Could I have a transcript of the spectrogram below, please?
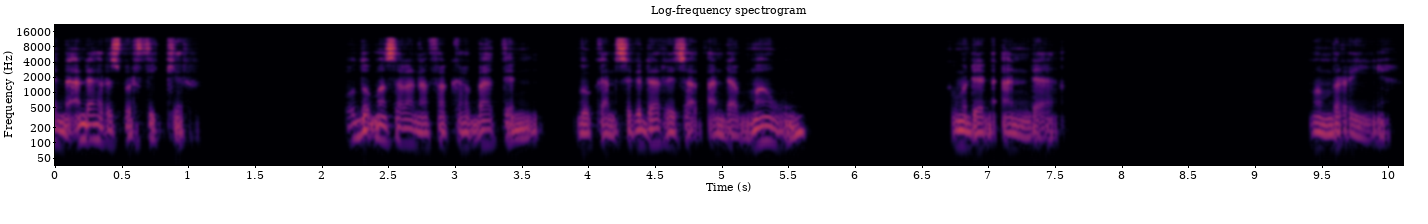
Dan Anda harus berpikir, untuk masalah nafkah batin bukan sekedar di saat Anda mau, kemudian Anda memberinya.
